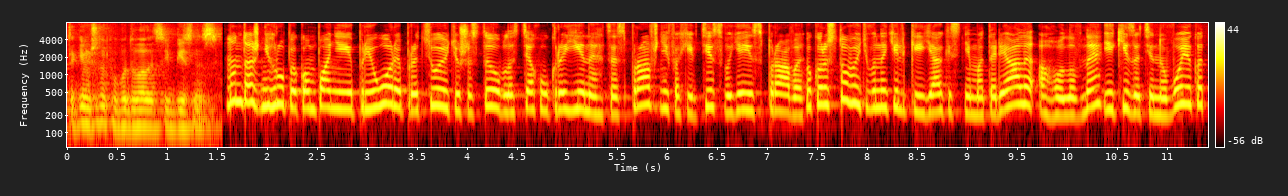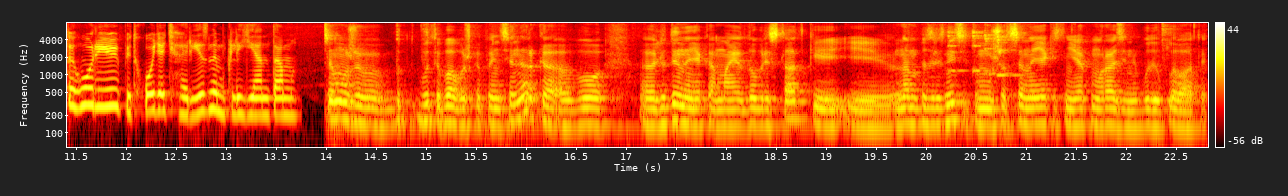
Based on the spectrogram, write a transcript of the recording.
таким чином побудували цей бізнес. Монтажні групи компанії Пріори працюють у шести областях України. Це справжні фахівці своєї справи. Використовують вони тільки якісні матеріали, а головне, які за ціновою категорією підходять різним клієнтам. Це може бути бабушка-пенсіонерка або е, людина, яка має добрі статки, і нам без різниці, тому що це на якість ніякому разі не буде впливати.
